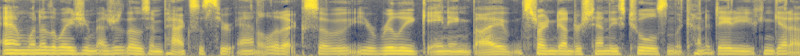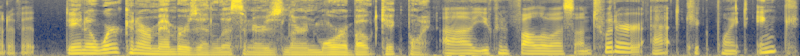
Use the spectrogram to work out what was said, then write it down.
and one of the ways you measure those impacts is through analytics. So you're really gaining by starting to understand these tools and the kind of data you can get out of it. Dana, where can our members and listeners learn more about Kickpoint? Uh, you can follow us on Twitter at Kickpoint Inc.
